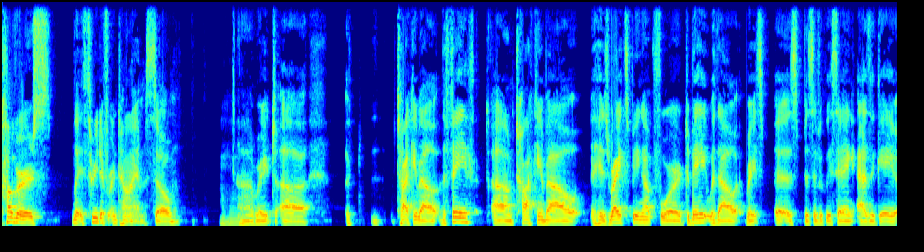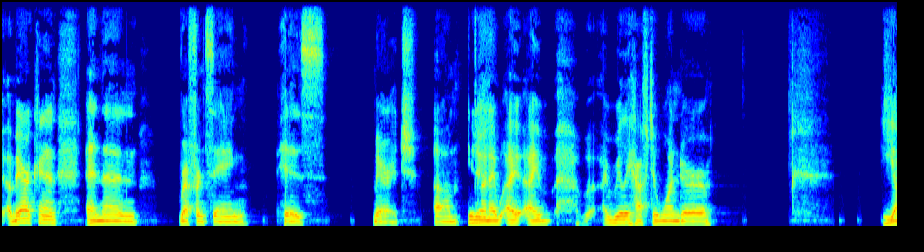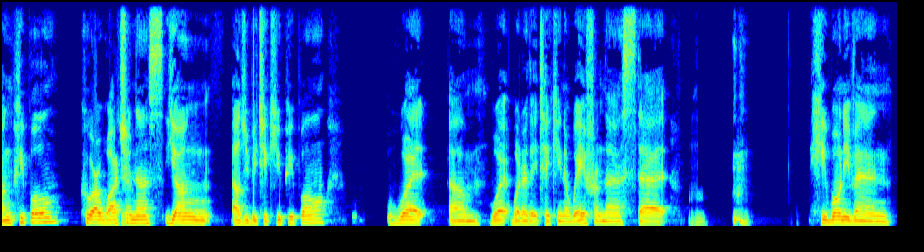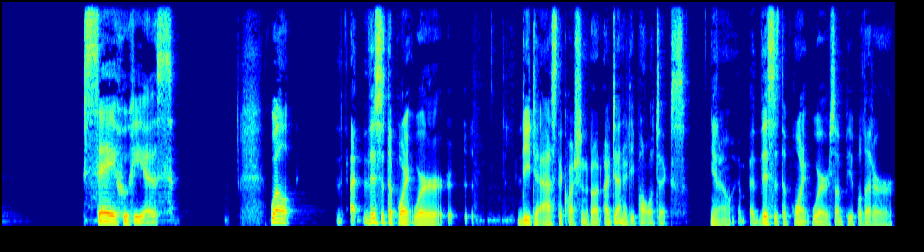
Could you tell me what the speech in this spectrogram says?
covers like three different times. So, mm-hmm. uh, right, uh, talking about the faith, um, talking about his rights being up for debate without right, uh, specifically saying as a gay American, and then referencing his marriage. Um, you know, and I, I, I, I really have to wonder young people who are watching yeah. this, young LGBTQ people, what um, what what are they taking away from this that mm-hmm. he won't even say who he is? Well, this is the point where need to ask the question about identity politics. You know, this is the point where some people that are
